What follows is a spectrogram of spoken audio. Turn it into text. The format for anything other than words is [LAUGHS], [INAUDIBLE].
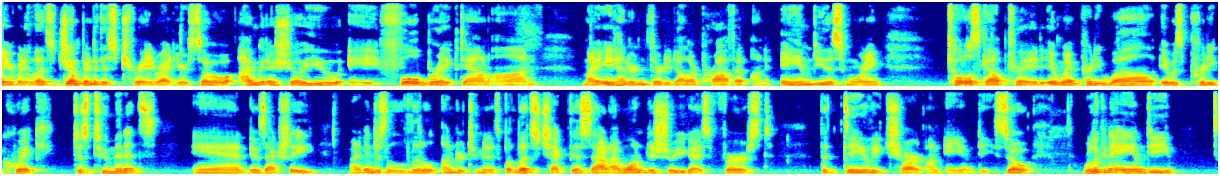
Hey everybody, let's jump into this trade right here. So I'm going to show you a full breakdown on my $830 profit on AMD this morning. Total scalp trade, it went pretty well. It was pretty quick, just two minutes, and it was actually, might have been just a little under two minutes, but let's check this out. I wanted to show you guys first the daily chart on AMD. So we're looking at AMD,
